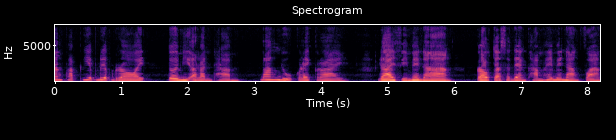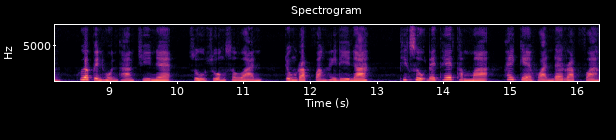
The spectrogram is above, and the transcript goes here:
นั่งพับเพียบเรียบร้อย โดยมีอรันธรรม นั่งอยู่ใกล้ๆ ได้สิแม่นาง เราจะแสดงธรรมให้แม่นางฟัง เพื่อเป็นหนทางชี้แนะ สู่สวงสวรรค์ จงรับฟังให้ดีนะ ภิกษุได้เทศธรรมะให้แก่ขวัญได้รับฟัง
